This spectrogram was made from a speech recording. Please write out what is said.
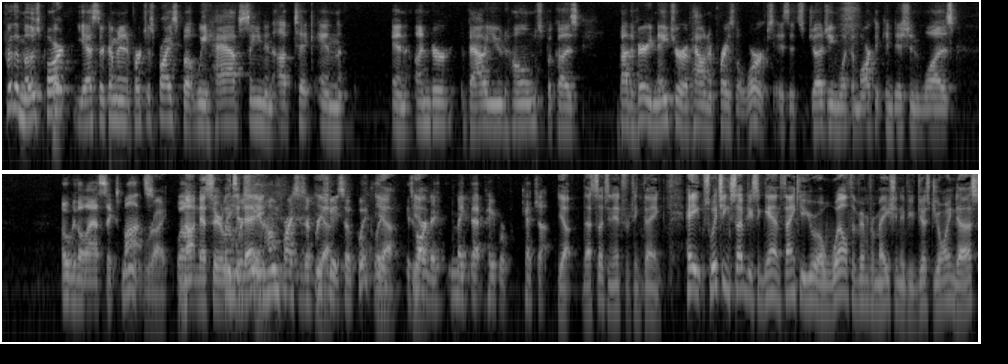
For the most part, yes, they're coming in at purchase price, but we have seen an uptick in in undervalued homes because by the very nature of how an appraisal works is it's judging what the market condition was over the last six months. Right. Well, not necessarily when today. We're seeing home prices appreciate so quickly. Yeah, It's yeah. hard to make that paper catch up. Yep, that's such an interesting thing. Hey, switching subjects again, thank you. You're a wealth of information if you've just joined us.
